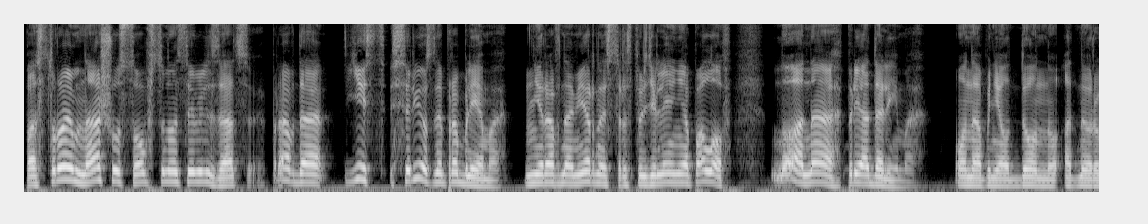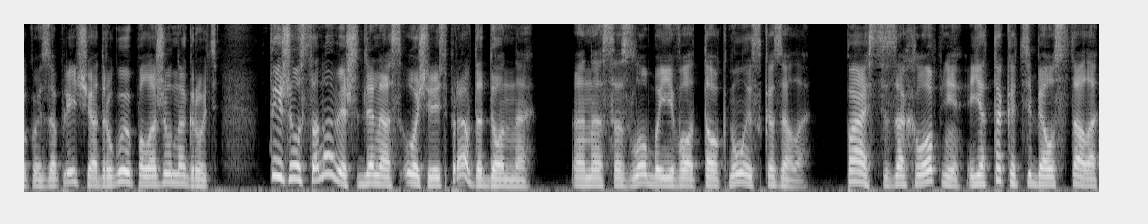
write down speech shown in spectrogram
построим нашу собственную цивилизацию. Правда, есть серьезная проблема — неравномерность распределения полов, но она преодолима. Он обнял Донну одной рукой за плечи, а другую положил на грудь. «Ты же установишь для нас очередь, правда, Донна?» Она со злобой его оттолкнула и сказала. «Пасть захлопни, я так от тебя устала.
